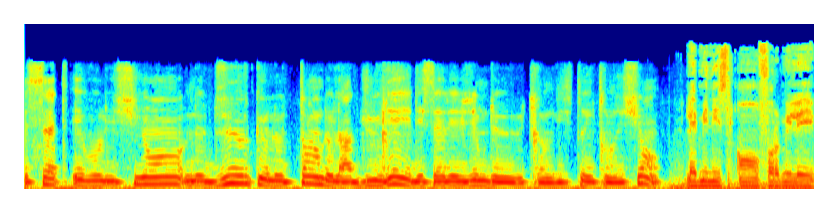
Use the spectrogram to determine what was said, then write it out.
cette évolution ne dure que le temps de la durée de ces régimes de transition. Les ministres ont formulé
